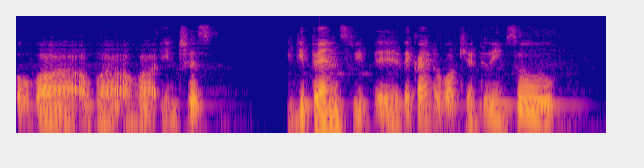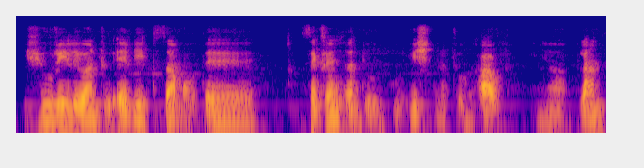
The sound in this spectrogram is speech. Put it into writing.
of our, of our, of our interest. It depends with the, the kind of work you're doing. So if you really want to edit some of the sections that you wish not to have in your plan,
